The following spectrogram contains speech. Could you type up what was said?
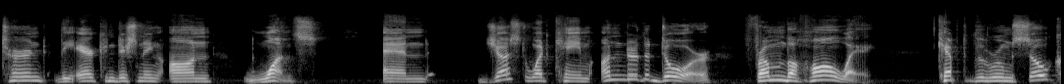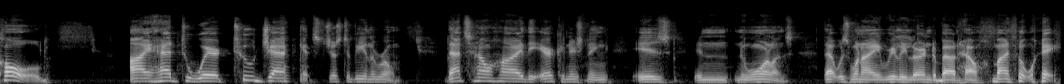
turned the air conditioning on once. And just what came under the door from the hallway kept the room so cold, I had to wear two jackets just to be in the room. That's how high the air conditioning is in New Orleans. That was when I really learned about how, by the way,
